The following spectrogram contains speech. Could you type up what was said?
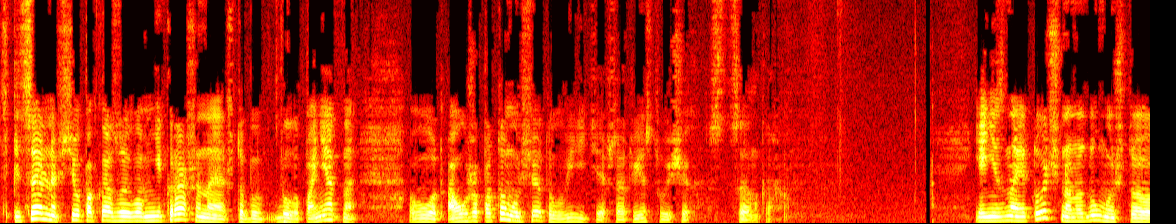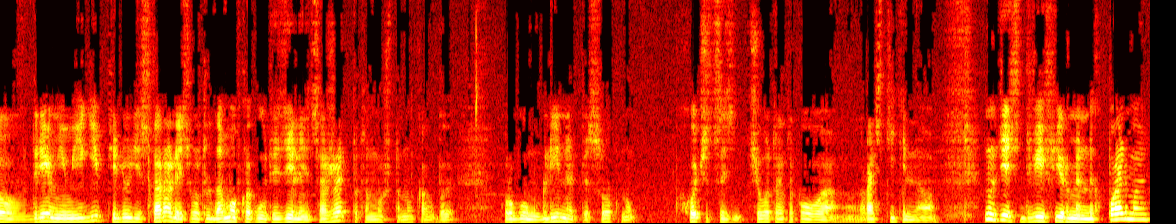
Специально все показываю вам не крашеное, чтобы было понятно. Вот. А уже потом вы все это увидите в соответствующих сценках. Я не знаю точно, но думаю, что в Древнем Египте люди старались возле домов какую-то зелень сажать, потому что, ну, как бы, кругом глина, песок, ну, хочется чего-то такого растительного. Ну, здесь две фирменных пальмы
